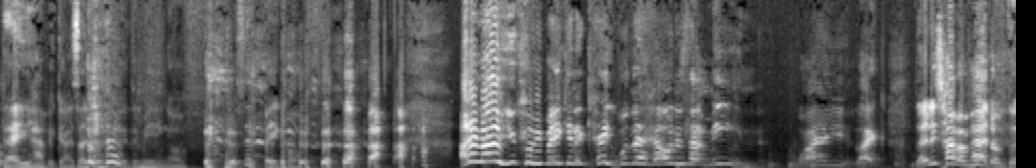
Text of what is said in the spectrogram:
there you have it, guys. I don't know the meaning of what's it bake off. I don't know. You could be baking a cake. What the hell does that mean? Why are you like the only time I've heard of the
